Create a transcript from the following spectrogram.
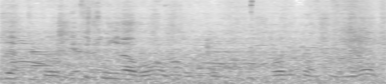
이제 그 이투촌이라고 거기 갔었는데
